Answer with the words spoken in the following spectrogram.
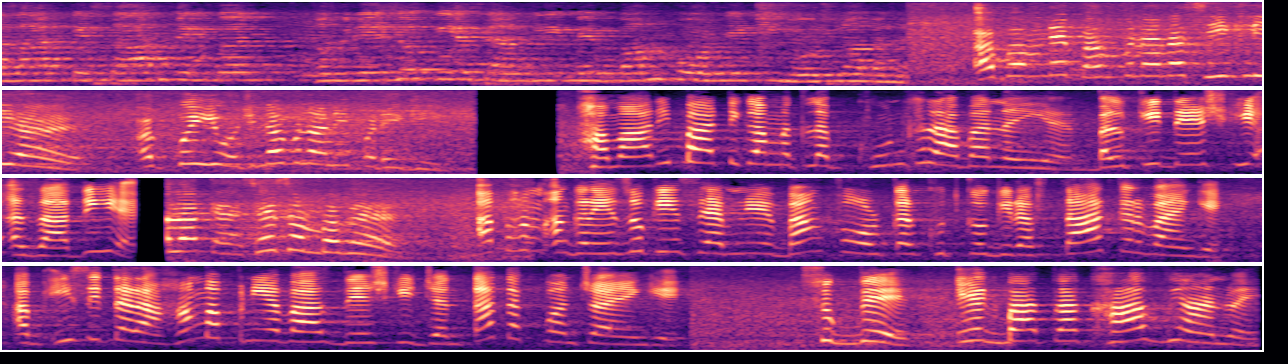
आज़ाद के साथ मिलकर अंग्रेज़ों की असेंबली में बम फोड़ने की योजना बनाई अब हमने बम बनाना सीख लिया है। अब कोई योजना बनानी पड़ेगी। हमारी पार्टी का मतलब खून खराबा नहीं है बल्कि देश की आज़ादी है। कैसे संभव है? अब हम अंग्रेज़ों की असेंबली में बम फोड़कर खुद को गिरफ़्तार करवाएँगे। अब इसी तरह हम अपनी आवाज़ देश की जनता तक पहुंचाएँगे। सुखदेव एक बात का खास ध्यान रहे।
